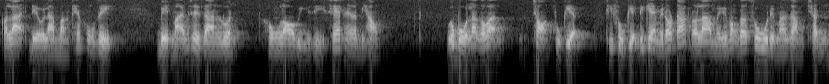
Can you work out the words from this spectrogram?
còn lại đều làm bằng thép không gì bền mãi với thời gian luôn không lo bị gì xét hay là bị hỏng. Bước 4 là các bạn chọn phụ kiện. Thì phụ kiện đi kèm với đo tác đó là mấy cái vòng cao su để mà giảm chấn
